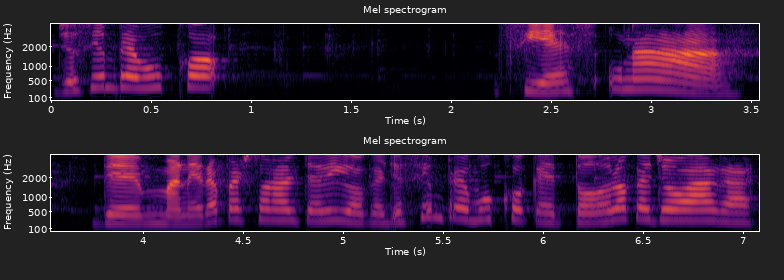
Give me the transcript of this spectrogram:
yo siempre busco si es una de manera personal te digo que yo siempre busco que todo lo que yo haga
